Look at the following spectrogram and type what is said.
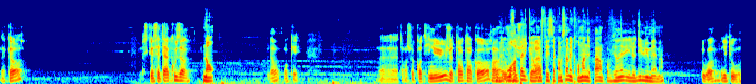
D'accord. Est-ce que c'était un cousin? Non. Non? Ok. Euh, attends, je continue, je tente encore. hein, Ouais, On rappelle qu'on fait ça comme ça, mais que Romain n'est pas un professionnel, il le dit lui-même. hein. Tu vois, du tout.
